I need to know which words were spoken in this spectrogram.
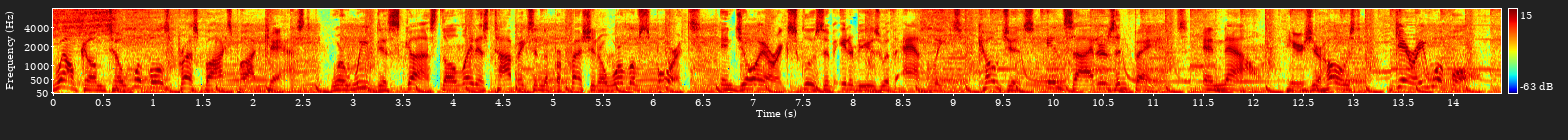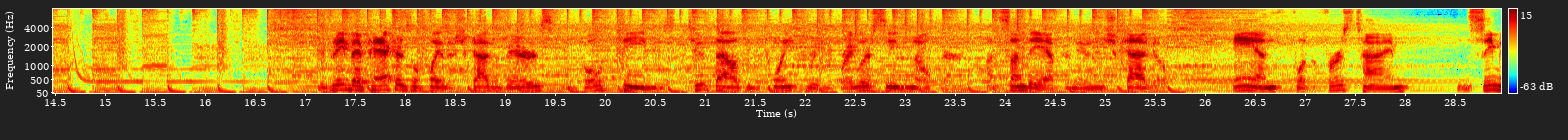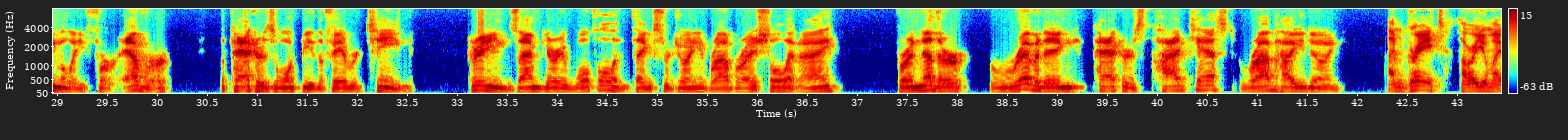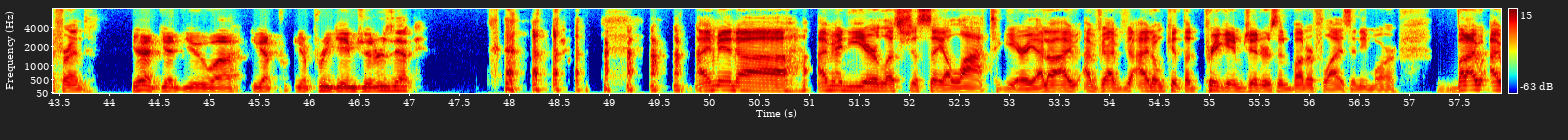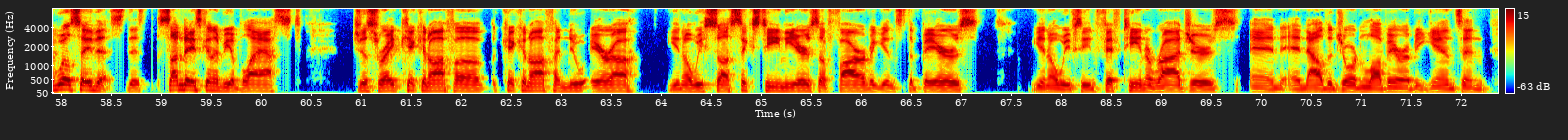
Welcome to Woelfel's Press Box Podcast, where we discuss the latest topics in the professional world of sports. Enjoy our exclusive interviews with athletes, coaches, insiders, and fans. And now, here's your host, Gery Woelfel. The Green Bay Packers will play the Chicago Bears in both teams' 2023 regular season opener on Sunday afternoon in Chicago. And for the first time, seemingly forever, the Packers won't be the favorite team. Greetings, I'm Gery Woelfel, and thanks for joining Rob Reischel and I for another riveting Packers podcast. Rob, how are you doing? I'm great. How are you, my friend? Good, good. You uh you got your pregame jitters yet? I'm in uh I'm in year let's just say a lot Gary. I don't I I've, I've I don't get the pregame jitters and butterflies anymore. But I I will say this this Sunday's going to be a blast just right kicking off a kicking off a new era. You know we saw 16 years of Favre against the Bears. You know we've seen 15 of Rodgers and and now the Jordan Love era begins. And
